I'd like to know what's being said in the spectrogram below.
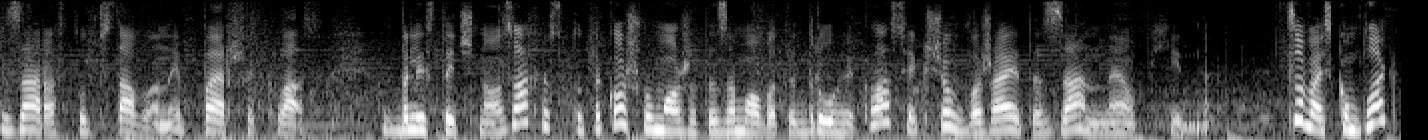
Зараз тут вставлений перший клас балістичного захисту. Також ви можете замовити другий клас, якщо вважаєте за необхідне. Це весь комплект.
